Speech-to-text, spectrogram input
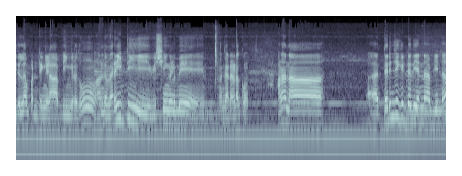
இதெல்லாம் பண்ணுறீங்களா அப்படிங்கிறதும் அந்த வெரைட்டி விஷயங்களுமே அங்கே நடக்கும். ஆனால் நான் தெரிஞ்சுக்கிட்டது என்ன அப்படின்னா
